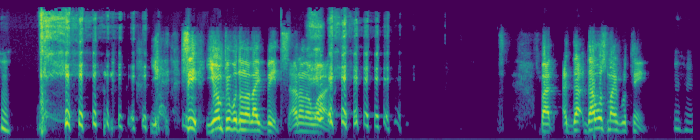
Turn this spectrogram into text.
Yeah. See, young people do not like beets. I don't know why, but that that was my routine, hmm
